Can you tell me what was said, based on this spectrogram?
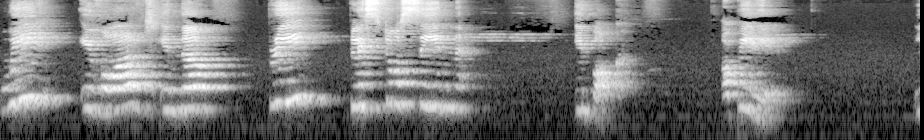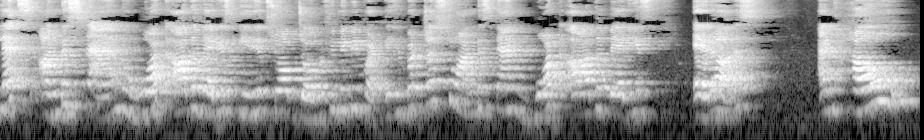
we evolved in the pre-pleistocene epoch or period let's understand what are the various periods जो आप geography में भी पढ़ते हैं but just to understand what are the various eras and how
